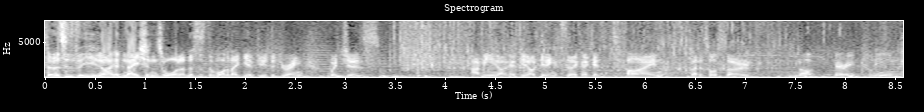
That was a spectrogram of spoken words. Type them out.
So this is the United Nations water. This is the water they give you to drink, which is, I mean, if you're not getting sick, I guess it's fine, but it's also not very clean.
